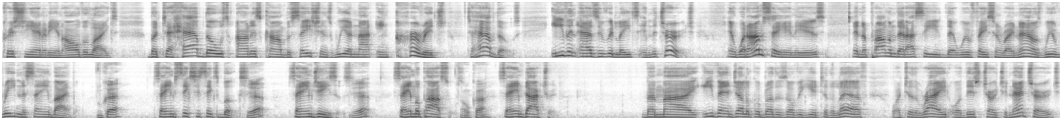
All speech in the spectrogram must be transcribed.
Christianity and all the likes. But to have those honest conversations, we are not encouraged to have those, even as it relates in the church. And what I'm saying is, and the problem that I see that we're facing right now is we're reading the same Bible, Okay. same 66 books, Yeah. same Jesus, Yeah. Same apostles, Okay. same doctrine. But my evangelical brothers over here to the left or to the right, or this church and that church,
